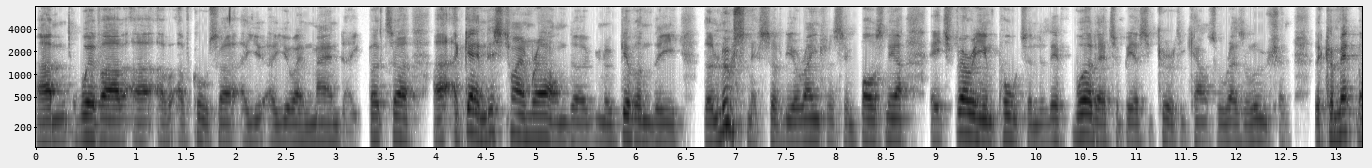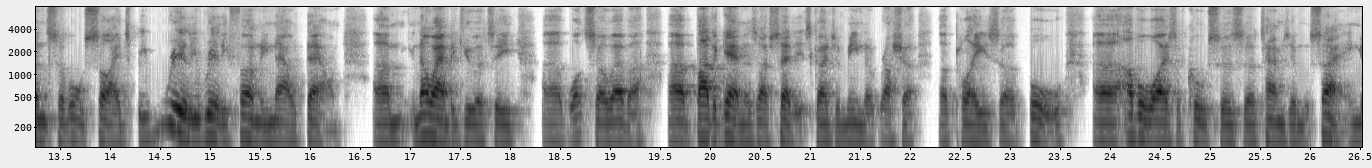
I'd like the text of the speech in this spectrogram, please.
um, with, of course, a, a, UN mandate. But uh, uh, again, this time round, you know, given the, the looseness of the arrangements in Bosnia, it's very important that if were there to be a Security Council resolution, the commitments of all sides be really really, really firmly nailed down. Um, no ambiguity uh, whatsoever. Uh, but again, as I've said, it's going to mean that Russia uh, plays ball. Uh, otherwise, of course, as uh, Tamsin was saying,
